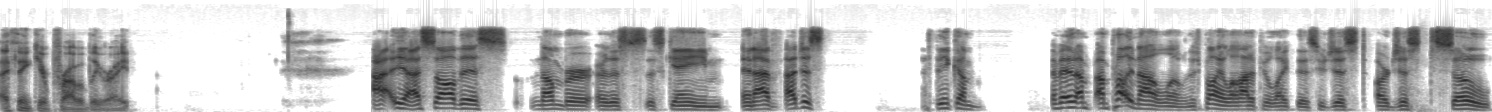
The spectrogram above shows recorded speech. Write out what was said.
I think you're probably right. I, yeah, I saw this number or this this game, and I've I just I think I'm I mean I'm I'm probably not alone. There's probably a lot of people like this who just are just so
